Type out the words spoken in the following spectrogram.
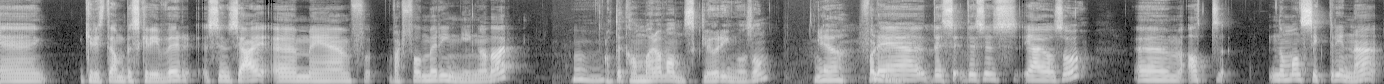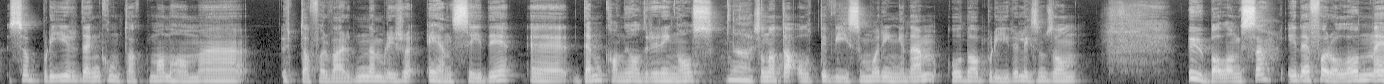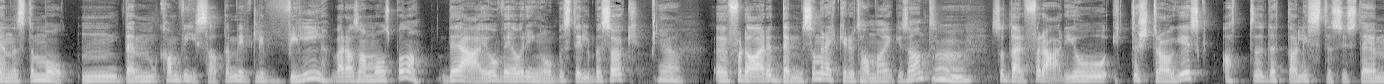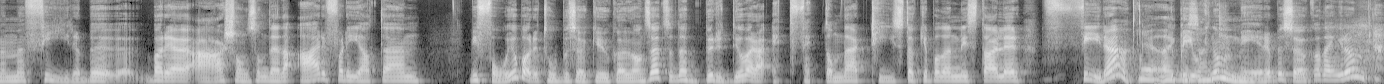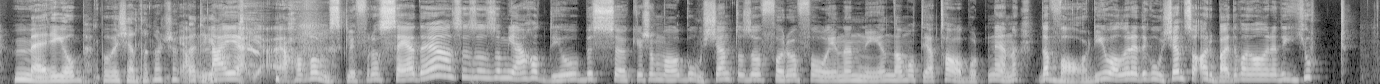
Christian beskriver, syns jeg, eh, med, i hvert fall med ringinga der, mm. at det kan være vanskelig å ringe og sånn. Ja, For det, det, det syns jeg også. Um, at når man sitter inne, så blir den kontakten man har med utafor verden, den blir så ensidig. Eh, dem kan jo aldri ringe oss. Nei. Sånn at det er alltid vi som må ringe dem, og da blir det liksom sånn ubalanse i det forholdet, og den eneste måten dem kan vise at de virkelig vil være sammen med oss på, da, det er jo ved å ringe og bestille besøk. Ja. Eh, for da er det dem som rekker ut handa, ikke sant? Mm. Så derfor er det jo ytterst tragisk at dette listesystemet med fire bare er sånn som det det er. Fordi at eh, vi får jo bare to besøk i uka uansett, så det burde jo være ett fett om det er ti stykker på den lista, eller Fire? Ja, det blir jo ikke noe mer besøk av den grunn. Mer jobb på bekjenta, kanskje? Ja, nei, jeg, jeg, har vanskelig for å se det. Altså, sånn som Jeg hadde jo besøker som var godkjent, og så for å få inn en ny en, da måtte jeg ta bort den ene. Da var de jo allerede godkjent, så arbeidet var jo allerede gjort.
